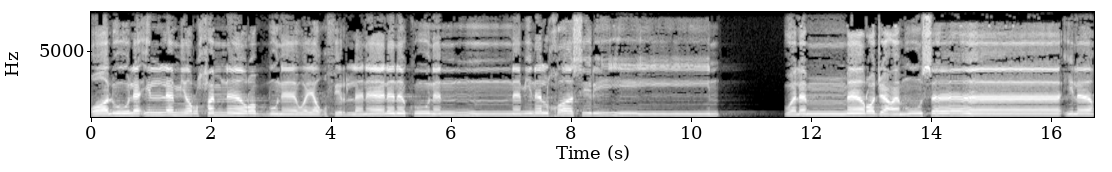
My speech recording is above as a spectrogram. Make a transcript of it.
قالوا لئن لم يرحمنا ربنا ويغفر لنا لنكونن من الخاسرين. ولما رجع موسى إلى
